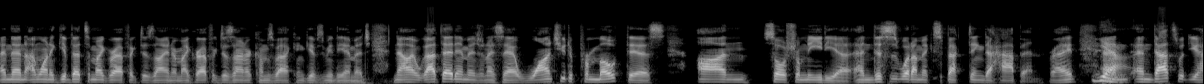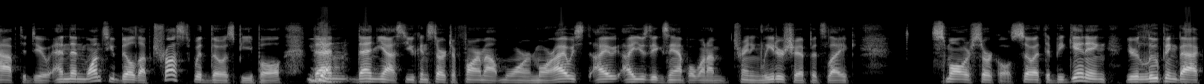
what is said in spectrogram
and then I want to give that to my graphic designer. My graphic designer comes back and gives me the image. Now I've got that image and I say, "I want you to promote this on social media and this is what I'm expecting to happen, right? Yeah. And and that's what you have to do. And then once you build up trust with those people, then Yeah. then yes, you can start to farm out more and more. I always I, I use the example when I'm training leadership, it's like smaller circles. So at the beginning, you're looping back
